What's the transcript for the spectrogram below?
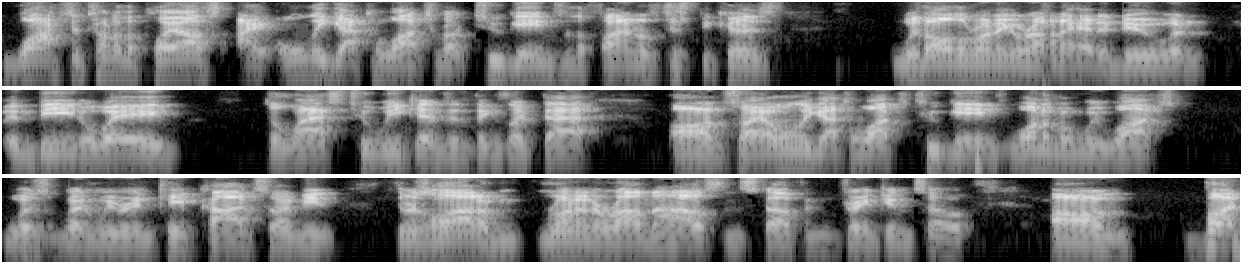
watched a ton of the playoffs. I only got to watch about two games of the finals, just because with all the running around I had to do and, and being away the last two weekends and things like that. Um, so I only got to watch two games. One of them we watched was when we were in Cape Cod. So I mean, there was a lot of running around the house and stuff and drinking. So, um, but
